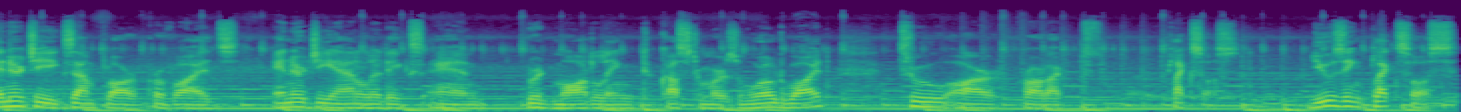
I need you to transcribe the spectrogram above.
Energy Exemplar provides energy analytics and grid modeling to customers worldwide through our product Plexos. Using Plexos,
